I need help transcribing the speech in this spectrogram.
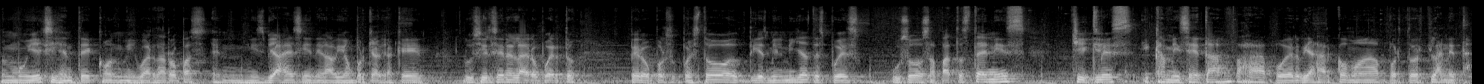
muy exigente con mi guardarropas en mis viajes y en el avión porque había que lucirse en el aeropuerto. Pero por supuesto, 10.000 millas después uso zapatos tenis, chicles y camiseta para poder viajar cómoda por todo el planeta.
